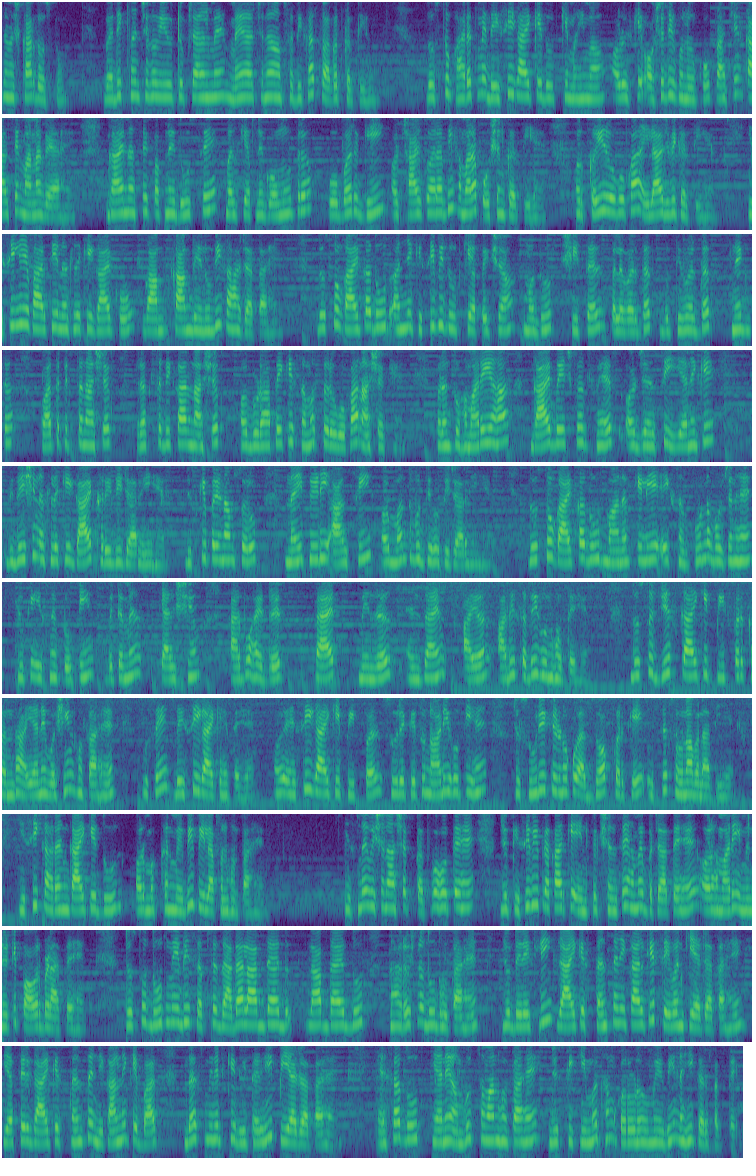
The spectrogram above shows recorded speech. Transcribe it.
नमस्कार दोस्तों। वैदिक पंचगव यूट्यूब चैनल में मैं अर्चना आप सभी का स्वागत करती हूँ। दोस्तों, भारत में देसी गाय के दूध की महिमा और उसके औषधि गुणों को प्राचीन काल से माना गया है। गाय न सिर्फ़ अपने दूध से, बल्कि अपने गौमूत्र, गोबर, घी और छाछ द्वारा भी हमारा पोषण करती है और कई रोगों का इलाज भी करती है। इसीलिए भारतीय नस्ल की गाय को कामधेनु भी कहा जाता है। दोस्तों, गाय का दूध अन्य किसी भी दूध की अपेक्षा मधुर, शीतल, बलवर्धक, बुद्धिवर्धक, स्निग्ध वात पित्तनाशक रक्त विकार नाशक और बुढ़ापे के समस्त रोगों का नाशक है। परंतु हमारे यहाँ गाय बेचकर भैंस और जर्सी, यानी कि विदेशी नस्ल की गाय खरीदी जा रही है, जिसके परिणाम स्वरूप नई पीढ़ी आलसी और मंद बुद्धि होती जा रही है। दोस्तों, गाय का दूध मानव के लिए एक संपूर्ण भोजन है, क्योंकि इसमें proteins vitamin calcium, carbohydrates fat, minerals, enzymes, iron आदि सभी गुण होते हैं। दोस्तों, जिस गाय की पीठ पर कंधा यानी वशीन होता है, उसे देसी गाय कहते हैं। और ऐसी गाय की पीठ पर सूर्य केतु नाड़ी होती है, जो सूर्य किरणों को एब्जॉर्ब करके उससे सोना बनाती है। इसी कारण गाय के दूध और मक्खन में भी पीलापन होता है। इसमें विषनाशक तत्व होते हैं, जो किसी भी प्रकार के इन्फेक्शन से हमें बचाते हैं और हमारी इम्यूनिटी पावर बढ़ाते हैं। दोस्तों, दूध में भी सबसे ज़्यादा लाभदायक लाभदायक दूध धारोष्ण दूध होता है, जो डायरेक्टली गाय के स्तन से निकाल के सेवन किया जाता है या फिर गाय के स्तन से निकालने के बाद 10 मिनट के भीतर ही पिया जाता है। ऐसा दूध यानी अमृत समान होता है, जिसकी कीमत हम करोड़ों में भी नहीं कर सकते।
